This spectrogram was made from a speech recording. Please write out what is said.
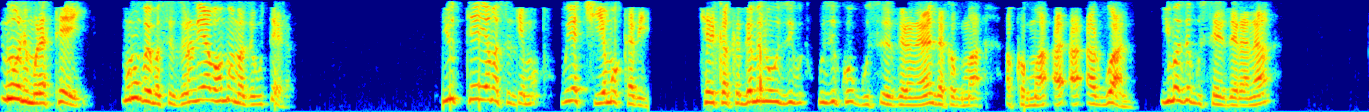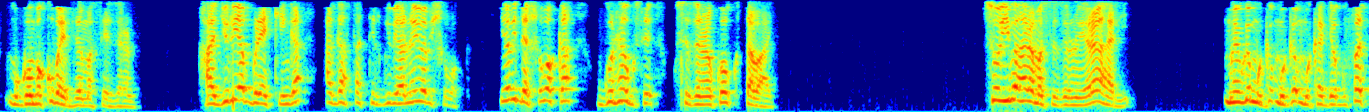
none murateye murumva ayo masezerano yabaho mwamaze gutera iyo uteye amasezerano uyaciyemo kabiri kereka kagame ni we uzi ko gusezerana yanze akaguma akaguma arwana. Iyo umaze gusezerana mugomba kubahiriza ayo masezerano. Hajya uriya burekinga agafatirwa ibihano biba bishoboka. Iyo bidashoboka ubwo nta guse- gusezerana kuba kutabaye. So niba hari amasezerano yari ahari mwebwe muka- muka- mukajya gufata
